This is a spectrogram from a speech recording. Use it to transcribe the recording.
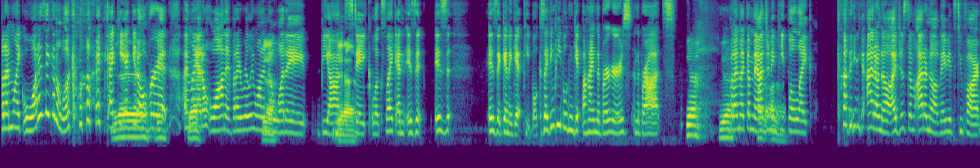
But I'm like, what is it going to look like? I can't get over it. I'm like, I don't want it, but I really want to know what a Beyond Steak looks like. And is it, is is it going to get people? Because I think people can get behind the burgers and the brats. Yeah, yeah. But I'm like imagining I I people like cutting. I don't know. I just am. I don't know. Maybe it's too far.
